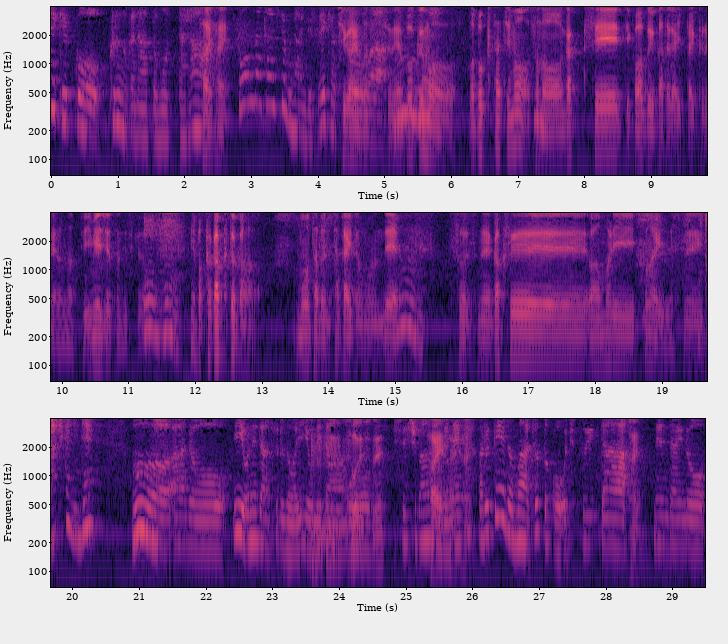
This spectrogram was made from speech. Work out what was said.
ね結構来るのかなと思ったら、はいはい。そんな感じでもないんですね客違いますね、うん。僕も、まあ、僕たちもその学生っていうか若い方がいっぱい来るんやろうなっていうイメージだったんですけど、えええやっぱ価格とかも多分高いと思うんで、えうん、そうですね。学生はあんまり来ないですね。確かにねうん、あのいいお値段するのはいいお値段をしてしまうのでね、はいはいはい。ある程度、まあ、ちょっとこう落ち着いたはい。年代の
